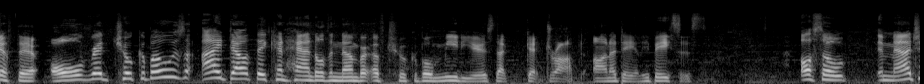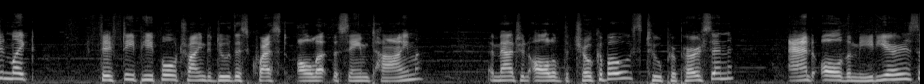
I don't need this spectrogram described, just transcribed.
If they're all red chocobos, I doubt they can handle the number of chocobo meteors that get dropped on a daily basis. Also, imagine like 50 people trying to do this quest all at the same time. Imagine all of the chocobos, two per person, and all the meteors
